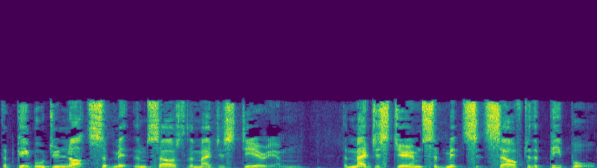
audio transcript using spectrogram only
The people do not submit themselves to the magisterium, the magisterium submits itself to the people.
